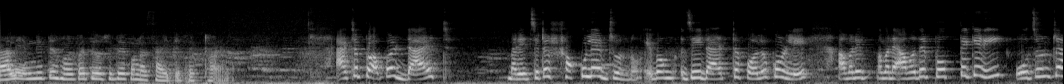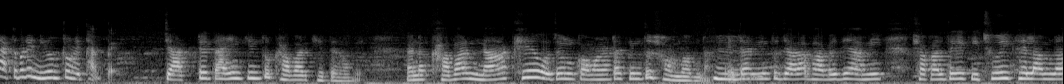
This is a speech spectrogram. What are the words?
নাহলে এমনিতে হোমিওপ্যাথি ওষুধের কোনো সাইড এফেক্ট হয় না। একটা প্রপার ডায়েট মানে যেটা সকলের জন্য এবং যে ডায়েটটা ফলো করলে আমাদের মানে আমাদের প্রত্যেকেরই ওজনটা একেবারে নিয়ন্ত্রণে থাকবে। চারটে টাইম কিন্তু খাবার খেতে হবে। কেন খাবার না খেয়ে ওজন কমানোটা কিন্তু সম্ভব না। এটা কিন্তু যারা ভাবে যে আমি সকাল থেকে কিছুই খেলাম না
